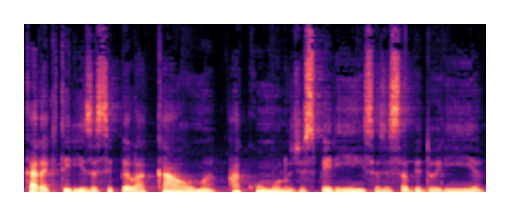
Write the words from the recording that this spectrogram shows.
Caracteriza-se pela calma, acúmulo de experiências e sabedoria.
